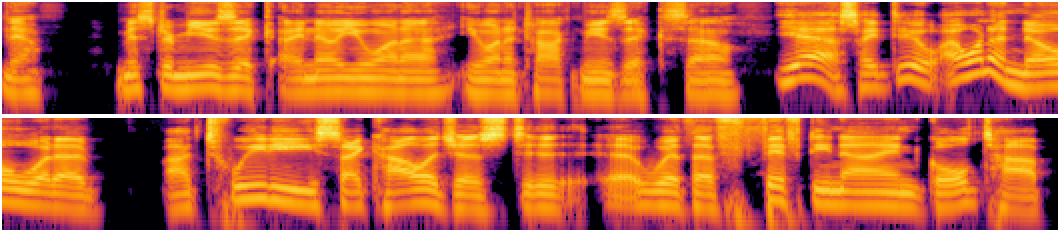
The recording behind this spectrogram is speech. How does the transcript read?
Yeah. Mr music i know you want to you want to talk music so. Yes i do. I want to know what a a Tweety psychologist uh, with a 59 gold top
